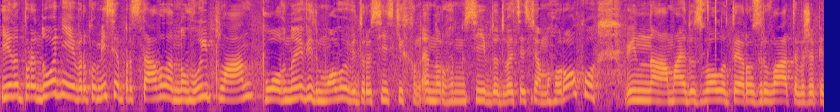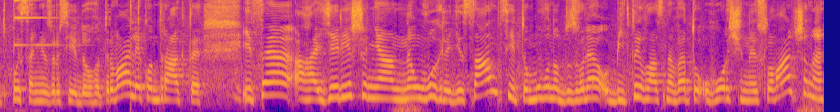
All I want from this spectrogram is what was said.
І напередодні Єврокомісія представила новий план повної відмови від російських енергоносіїв до 27-го року. Він має дозволити розривати вже підписані з Росією довготривалі контракти. І це є рішення не у вигляді санкцій, тому воно дозволяє обійти власне вето Угорщини і Словаччини.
